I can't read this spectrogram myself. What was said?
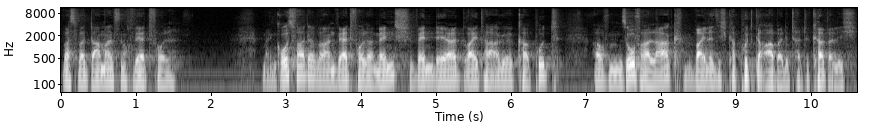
was war damals noch wertvoll. Mein Großvater war ein wertvoller Mensch, wenn der drei Tage kaputt auf dem Sofa lag, weil er sich kaputt gearbeitet hatte, körperlich.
